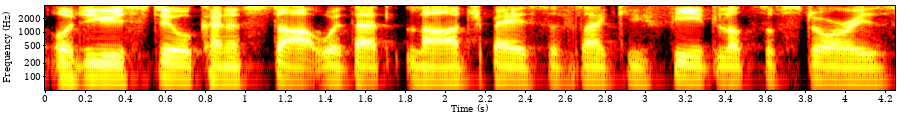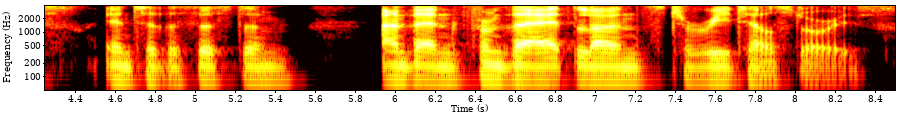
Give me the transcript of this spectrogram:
Or do you still kind of start with that large base of like you feed lots of stories into the system and then from there it learns to retell stories?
